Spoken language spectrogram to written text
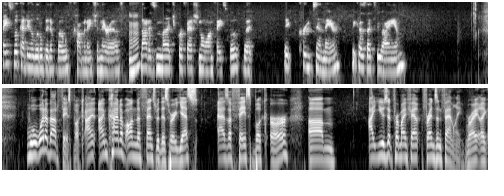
Facebook, I do a little bit of both, combination thereof. Mm-hmm. Not as much professional on Facebook, but it creeps in there because that's who I am. Well, what about Facebook? I, I'm kind of on the fence with this. Where yes, as a Facebooker, um, I use it for my fam- friends and family, right? Like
